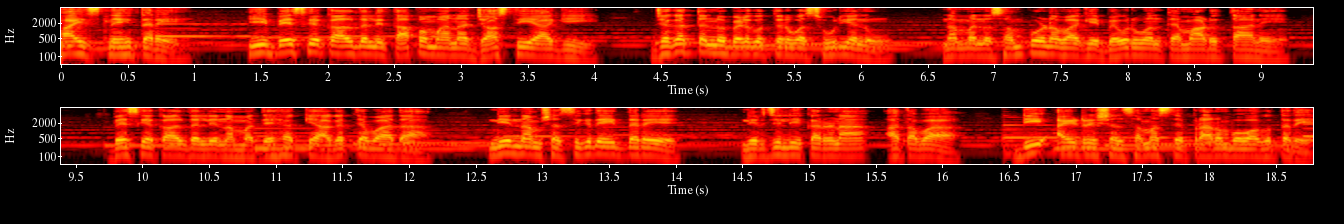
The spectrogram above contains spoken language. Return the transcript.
ಹಾಯ್ ಸ್ನೇಹಿತರೆ ಈ ಬೇಸಿಗೆ ಕಾಲದಲ್ಲಿ ತಾಪಮಾನ ಜಾಸ್ತಿಯಾಗಿ ಜಗತ್ತನ್ನು ಬೆಳಗುತ್ತಿರುವ ಸೂರ್ಯನು ನಮ್ಮನ್ನು ಸಂಪೂರ್ಣವಾಗಿ ಬೆವರುವಂತೆ ಮಾಡುತ್ತಾನೆ. ಬೇಸಿಗೆ ಕಾಲದಲ್ಲಿ ನಮ್ಮ ದೇಹಕ್ಕೆ ಅಗತ್ಯವಾದ ನೀರಿನಾಂಶ ಸಿಗದೇ ಇದ್ದರೆ ನಿರ್ಜಲೀಕರಣ ಅಥವಾ ಡಿಹೈಡ್ರೇಷನ್ ಸಮಸ್ಯೆ ಪ್ರಾರಂಭವಾಗುತ್ತದೆ.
